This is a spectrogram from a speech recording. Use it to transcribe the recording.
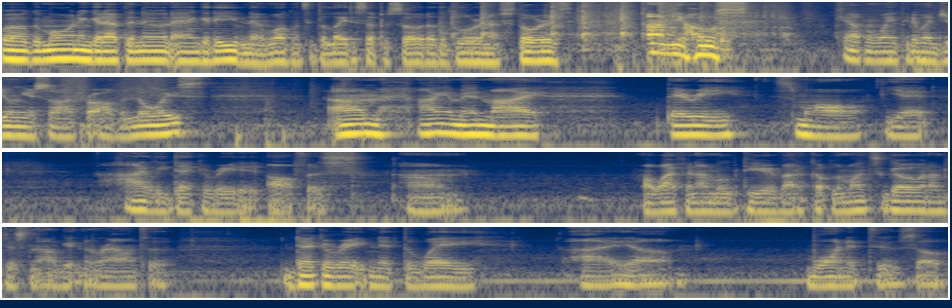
Well, good morning, good afternoon, and good evening. Welcome to the latest episode of the Glory in Our Stories. I'm your host, Calvin Wayne Pennywell Jr. Sorry for all the noise. Um, I am in my very small yet highly decorated office. Um, my wife and I moved here about a couple of months ago, and I'm just now getting around to decorating it the way I um, wanted to. So,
